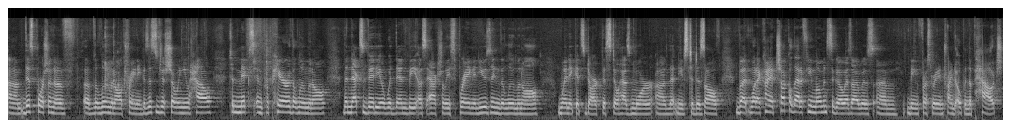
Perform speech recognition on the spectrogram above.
um, this portion of of the luminol training because this is just showing you how to mix and prepare the luminol. The next video would then be us actually spraying and using the luminol when it gets dark. This still has more uh, that needs to dissolve. But what I kind of chuckled at a few moments ago as I was um, being frustrated and trying to open the pouch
